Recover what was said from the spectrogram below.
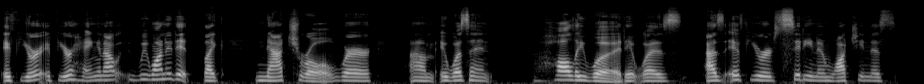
If you're, if you're hanging out, we wanted it like natural where um, it wasn't Hollywood. It was as if you're sitting and watching this,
